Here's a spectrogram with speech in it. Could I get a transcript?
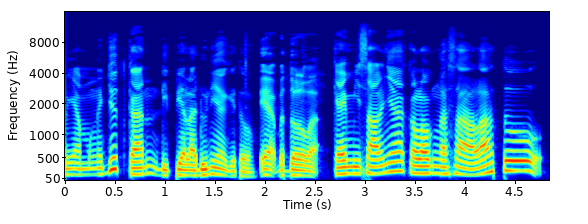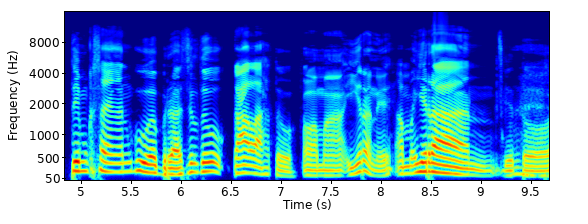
yang mengejutkan di Piala Dunia gitu. Ya betul pak. Kayak misalnya kalau nggak salah tuh tim kesayangan gua Brazil tuh kalah tuh Oh sama Iran ya. sama Iran gitu.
